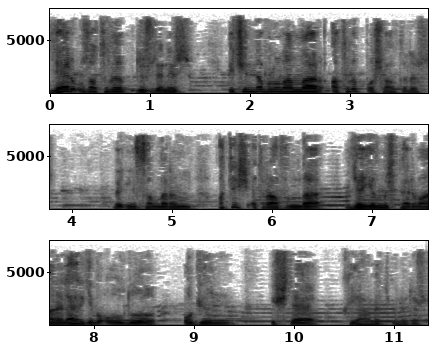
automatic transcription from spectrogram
Yer uzatılıp düzlenir, içinde bulunanlar atılıp boşaltılır ve insanların ateş etrafında yayılmış pervaneler gibi olduğu o gün işte kıyamet günüdür.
